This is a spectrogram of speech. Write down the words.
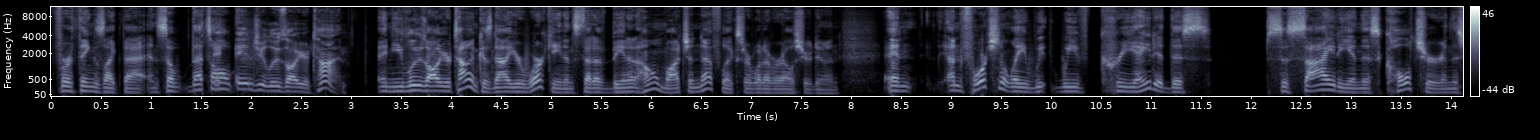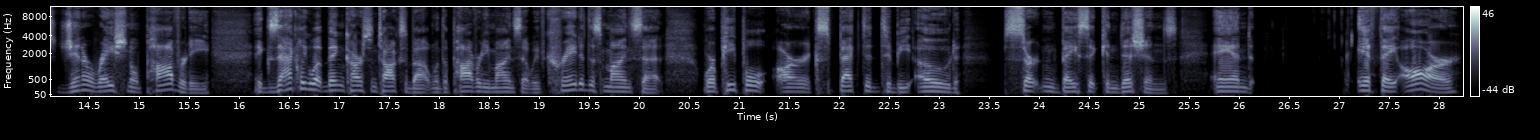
for things like that. And so that's all. and you lose all your time. And you lose all your time because now you're working instead of being at home watching Netflix or whatever else you're doing. And unfortunately, we, we've created this society and this culture and this generational poverty, exactly what Ben Carson talks about with the poverty mindset. We've created this mindset where people are expected to be owed certain basic conditions. And if they are,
